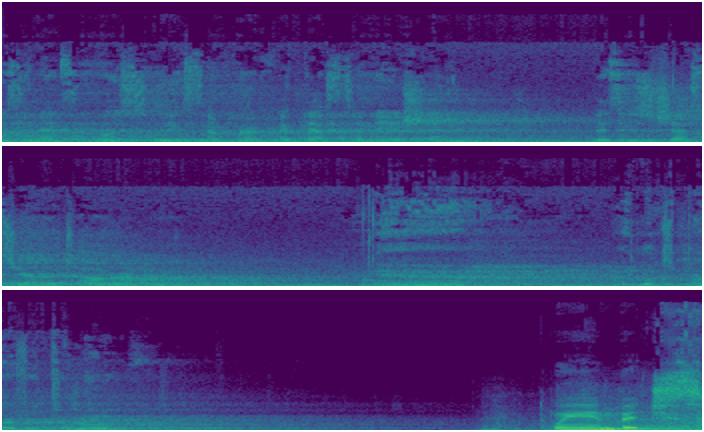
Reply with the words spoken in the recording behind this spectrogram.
Isn't it supposed to be some perfect destination? This is just your hotel room. Yeah, it looks perfect to me. Twin bitches.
